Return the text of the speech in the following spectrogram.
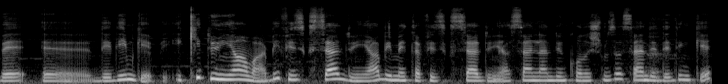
ve e, dediğim gibi iki dünya var. Bir fiziksel dünya, bir metafiziksel dünya. Senle dün konuşmamızda sen de dedin ki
